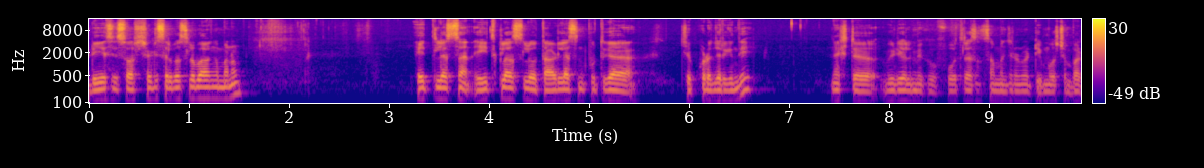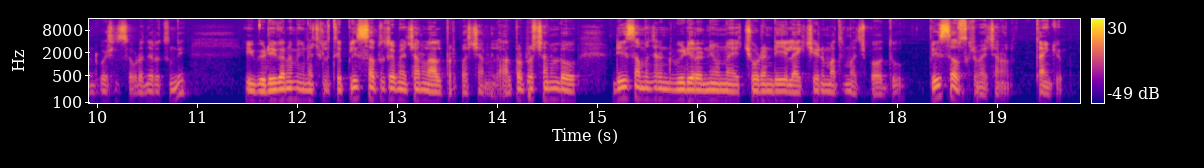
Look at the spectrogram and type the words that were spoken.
డిఎస్సి సోషల్ స్టడీ సిలబస్లో భాగంగా మనం ఎయిత్ లెసన్ ఎయిత్ క్లాస్లో థర్డ్ లెసన్ పూర్తిగా చెప్పుకోవడం జరిగింది. నెక్స్ట్ uh, వీడియోలో మీకు ఫోర్త్ లెసన్ సంబంధించినటువంటి మోస్ట్ ఇంపార్టెంట్ క్వశ్చన్స్ ఇవ్వడం జరుగుతుంది. ఈ వీడియో కనుక మీకు నచ్చితే please subscribe my channel all purpose channel all purpose ఛానల్లో డీ సంబంధించిన వీడియోలు అన్నీ ఉన్నాయి. చూడండి లైక్ చేయడం మాత్రం మర్చిపోవద్దు. Please subscribe my channel thank you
